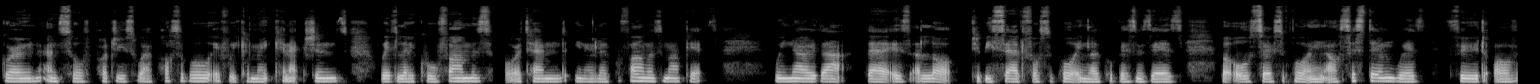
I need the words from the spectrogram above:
grown and sourced produce where possible. If we can make connections with local farmers or attend, you know, local farmers markets, we know that there is a lot to be said for supporting local businesses, but also supporting our system with food of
